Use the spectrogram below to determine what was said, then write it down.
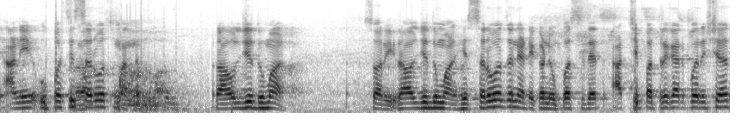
आणि उपस्थित सर्वच मान्य राहुलजी धुमाळ. सॉरी राहुलजी धुमाळ हे सर्वजण या ठिकाणी उपस्थित आहेत. आजची पत्रकार परिषद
